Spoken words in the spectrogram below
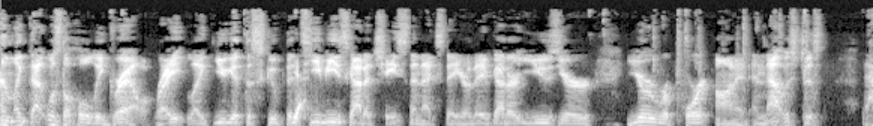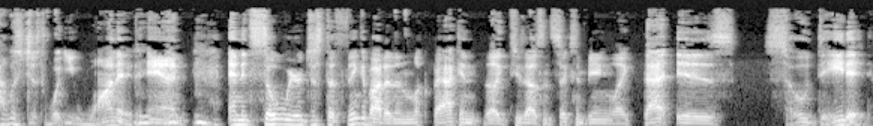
And like that was the holy grail right? Like you get the scoop that yeah. tv's got to chase the next day or they've got to use your your report on it. And that was just that was just what you wanted. Mm-hmm. and and it's so weird just to think about it and look back in like 2006 and being like that is so dated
